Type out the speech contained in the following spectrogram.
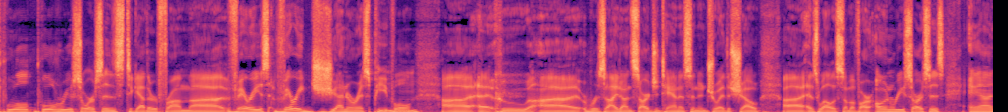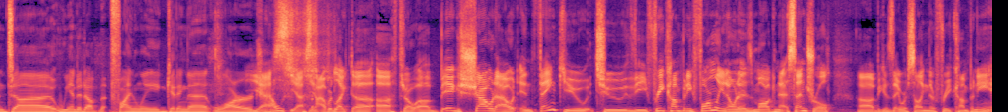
pool pool resources together from uh, various very generous people uh, uh, who uh, reside on Sargatanas and enjoy the show, uh, as well as some of our own resources. And uh, we ended up finally getting that large Yes, house. yes. I would like to uh, throw a big shout out and thank you to the free company formerly known as Mognet Central uh, because they were selling their free company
